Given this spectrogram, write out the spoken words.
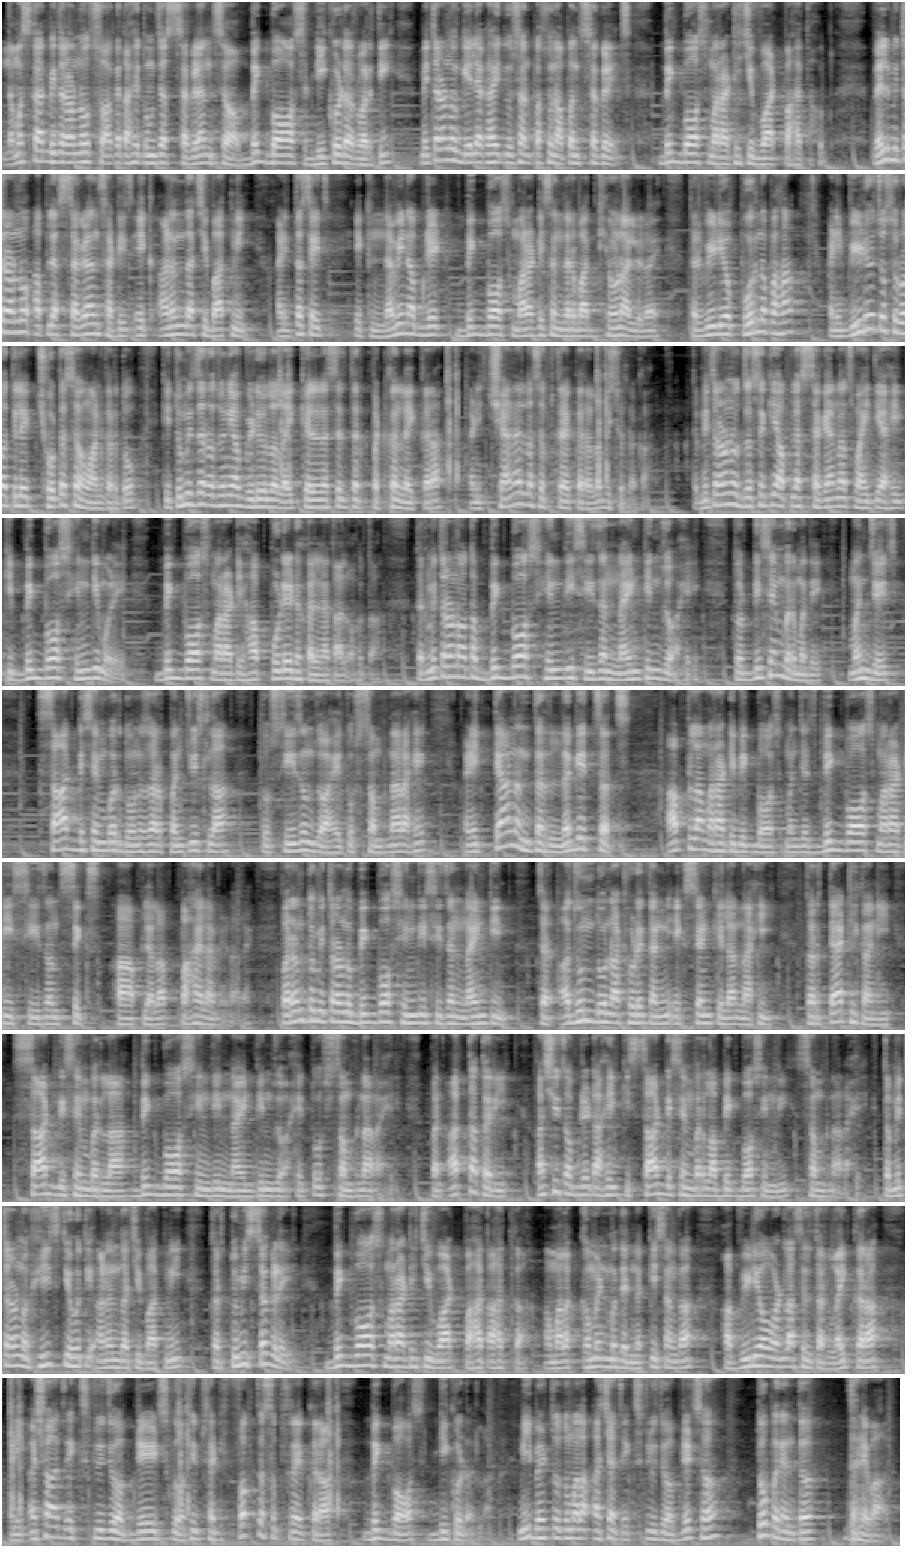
नमस्कार मित्रांनो स्वागत आहे तुमच्या सगळ्यांचं बिग बॉस डिकोडरवरती. मित्रांनो गेल्या काही दिवसांपासून आपण सगळेच बिग बॉस मराठीची वाट पाहत आहोत. वेल मित्रांनो आपल्या सगळ्यांसाठीच एक आनंदाची बातमी आणि तसेच एक नवीन अपडेट बिग बॉस मराठी संदर्भात घेऊन आलेलो आहे. तर व्हिडिओ पूर्ण पहा आणि व्हिडिओच्या सुरुवातीला एक छोटंसं आव्हान करतो की तुम्ही जर अजून या व्हिडिओला लाईक केलं नसेल तर पटकन लाईक करा आणि चॅनलला सबस्क्राईब करायला विसरू नका. तर मित्रांनो जसं की आपल्या सगळ्यांनाच माहिती आहे की बिग बॉस हिंदीमुळे बिग बॉस मराठी हा पुढे ढकलण्यात आला होता. तर मित्रांनो आता Bigg Boss Hindi season nineteen जो आहे तो डिसेंबरमध्ये म्हणजेच सात डिसेंबर दोन हजार पंचवीसला तो सीझन जो आहे तो संपणार आहे. आणि त्यानंतर लगेचच आपला मराठी बिग बॉस म्हणजेच Bigg Boss Marathi season six हा आपल्याला पाहायला मिळणार आहे. परंतु मित्रांनो Bigg Boss Hindi season nineteen जर अजून दोन आठवडे त्यांनी एक्सटेंड केला नाही तर त्या ठिकाणी सात डिसेंबरला बिग बॉस हिंदी नाईन्टीन जो आहे तो संपणार आहे. पण आत्ता तरी अशीच अपडेट आहे की सात डिसेंबरला बिग बॉस हिंदी संपणार आहे. तर मित्रांनो हीच ती होती आनंदाची बातमी. तर तुम्ही सगळे बिग बॉस मराठीची वाट पाहत आहात का? आम्हाला कमेंटमध्ये नक्की सांगा. हा व्हिडिओ आवडला असेल तर लाईक करा आणि अशाच एक्सक्लुझिव्ह अपडेट्स गॉसिपसाठी फक्त सबस्क्राईब करा बिग बॉस डिकोडरला. मी भेटतो तुम्हाला अशाच एक्सक्लुझिव्ह अपडेटसह तोपर्यंत धन्यवाद.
